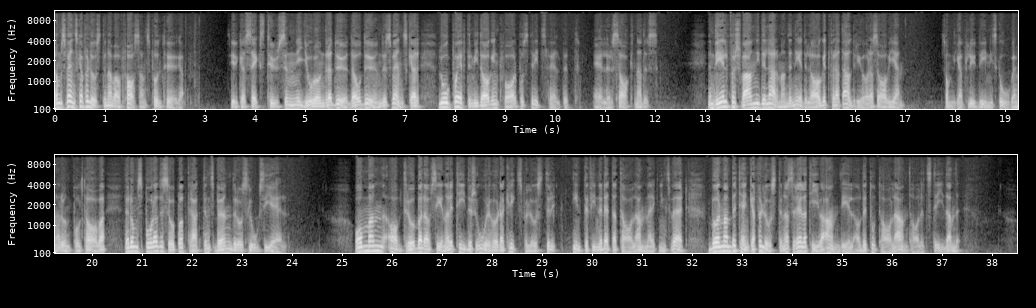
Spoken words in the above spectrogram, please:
De svenska förlusterna var fasansfullt höga. Cirka 6 900 döda och döende svenskar låg på eftermiddagen kvar på stridsfältet eller saknades. En del försvann i det larmande nederlaget för att aldrig höras av igen. Somliga flydde in i skogarna runt Poltava där de spårades upp av traktens bönder och slogs ihjäl. Om man, avtrubbad av senare tiders oerhörda krigsförluster, inte finner detta tal anmärkningsvärt bör man betänka förlusternas relativa andel av det totala antalet stridande.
